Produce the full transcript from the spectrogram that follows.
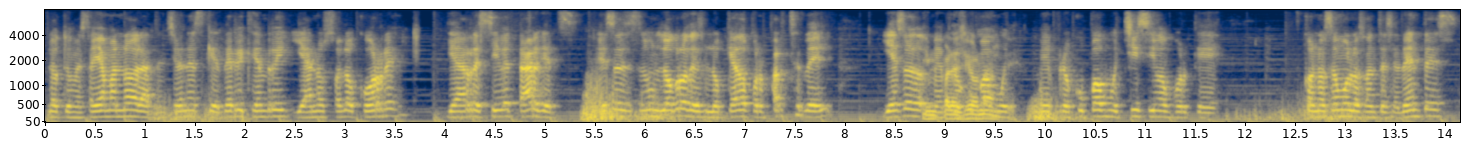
lo que me está llamando la atención es que Derrick Henry ya no solo corre, ya recibe targets. Eso es un logro desbloqueado por parte de él. Y eso me preocupa, me preocupa muchísimo porque conocemos los antecedentes.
